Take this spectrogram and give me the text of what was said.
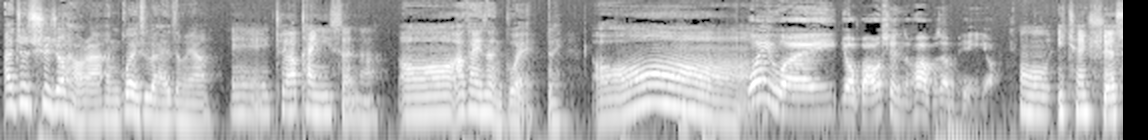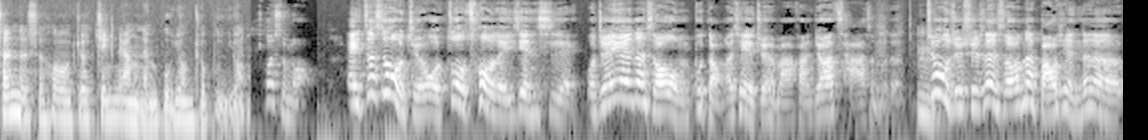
啊，就去就好啦，很贵是不是还是怎么样？诶，就要看医生啊。哦，啊，看医生很贵。对，哦、嗯，我以为有保险的话不是很便宜哦。哦，以前学生的时候就尽量能不用就不用。为什么？诶，这是我觉得我做错的一件事。哎，我觉得因为那时候我们不懂，而且也觉得很麻烦，就要查什么的。嗯、就我觉得学生的时候，那保险那个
